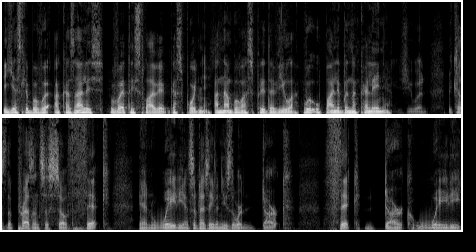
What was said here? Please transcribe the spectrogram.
И если бы вы оказались в этой славе Господней, она бы вас придавила, вы упали бы на колени. thick dark, weighty.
